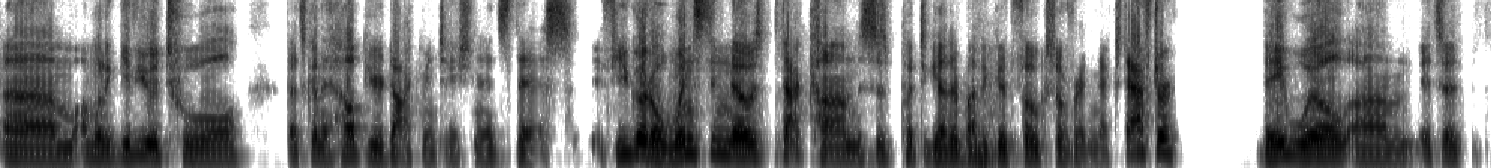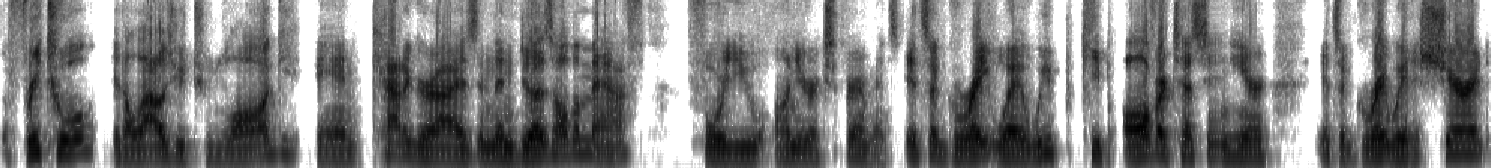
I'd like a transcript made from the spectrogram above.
um, I'm going to give you a tool that's going to help your documentation. It's this. If you go to winstonknows.com, this is put together by the good folks over at Next After they will um, it's a free tool it allows you to log and categorize and then does all the math for you on your experiments it's a great way we keep all of our tests in here it's a great way to share it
